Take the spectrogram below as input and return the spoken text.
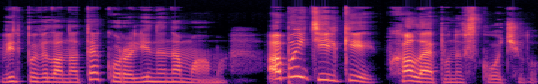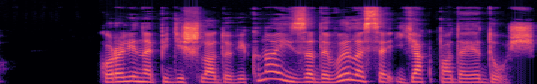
відповіла на те королінина мама, аби й тільки в халепу не вскочило. Короліна підійшла до вікна і задивилася, як падає дощ.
